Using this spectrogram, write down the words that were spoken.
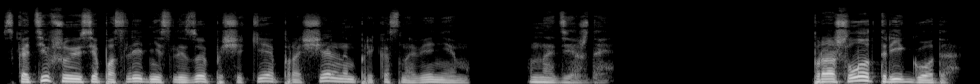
скатившуюся последней слезой по щеке прощальным прикосновением надежды. Прошло три года.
